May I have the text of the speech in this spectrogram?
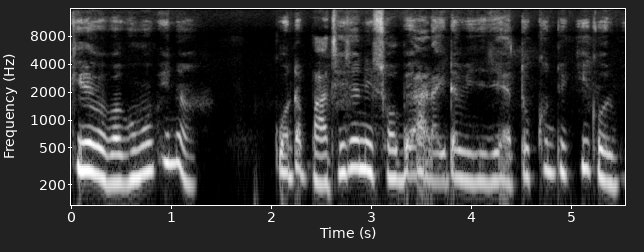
কিরে বাবা, ঘুমোবি না? কটা বাজে জানিস? সবে আড়াইটা বেজেছে এতক্ষণ তুই কি করবি?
